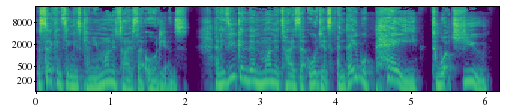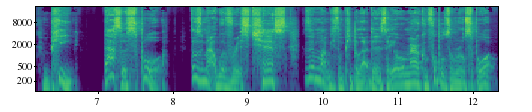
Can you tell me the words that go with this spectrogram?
the second thing is can you monetize that audience? And if you can then monetize that audience and they will pay to watch you compete, that's a sport. Doesn't matter whether it's chess, because there might be some people out there that say, oh, American football's a real sport,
